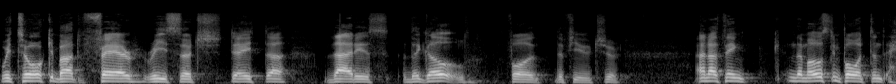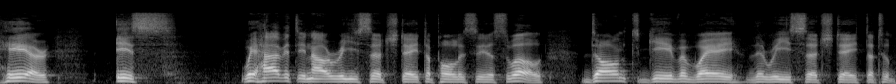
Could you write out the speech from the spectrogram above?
We talk about fair research data. That is the goal for the future. And I think the most important here is we have it in our research data policy as well. Don't give away the research data to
